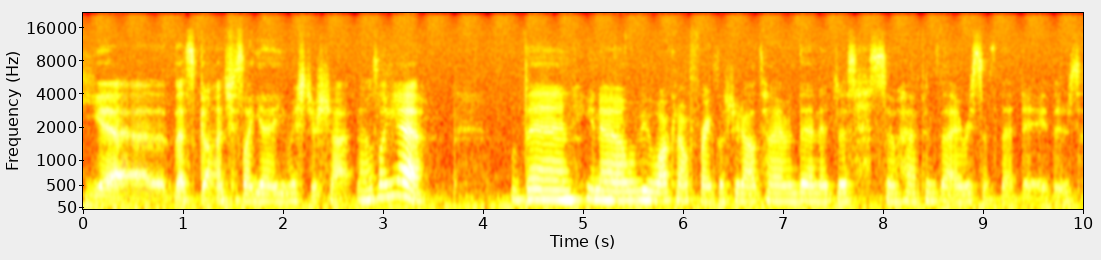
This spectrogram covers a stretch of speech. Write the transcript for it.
yeah, that's gone. She's like, yeah, you missed your shot. And I was like, yeah. Well, then, you know, we'll be walking on Franklin Street all the time, and then it just so happens that ever since that day, there's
